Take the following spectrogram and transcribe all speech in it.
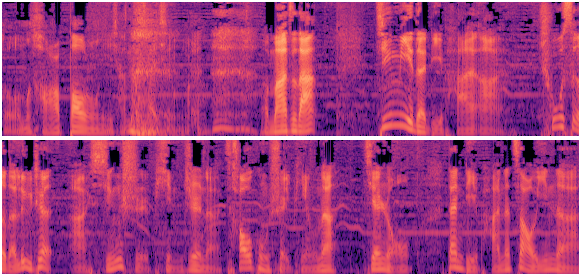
呃我们好好包容一下它才行啊。呃马自达，精密的底盘啊，出色的滤震啊，行驶品质呢，操控水平呢兼容，但底盘的噪音呢。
